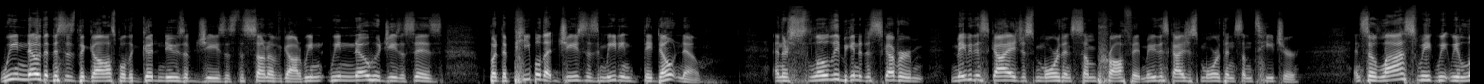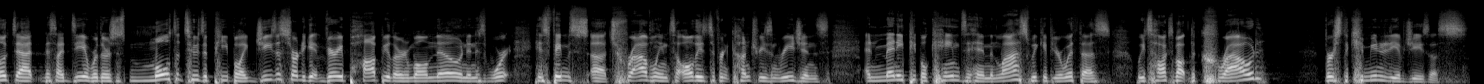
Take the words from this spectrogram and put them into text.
We know that this is the gospel, the good news of Jesus, the Son of God. We, we know who Jesus is, but the people that Jesus is meeting, they don't know. And they're slowly beginning to discover maybe this guy is just more than some prophet, maybe this guy is just more than some teacher. And so last week we, we looked at this idea where there's just multitudes of people. Like Jesus started to get very popular and well known in his work, his famous uh, traveling to all these different countries and regions. And many people came to him. And last week, if you're with us, we talked about the crowd versus the community of Jesus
